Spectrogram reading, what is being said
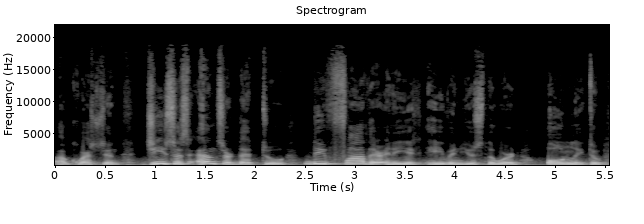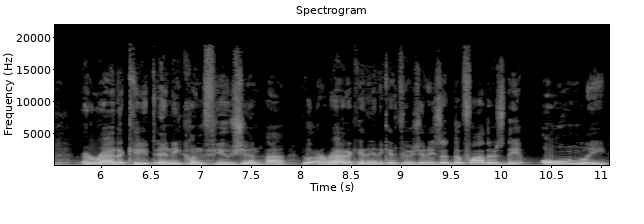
uh, question. Jesus answered that too. The Father, and he even used the word only to eradicate any confusion, huh? To eradicate any confusion, he said the Father is the only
